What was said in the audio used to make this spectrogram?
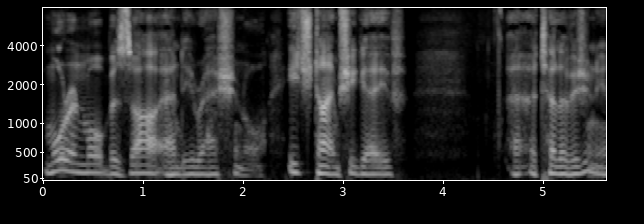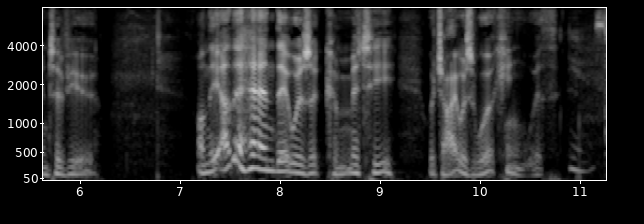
more and more bizarre and irrational each time she gave a, a television interview. On the other hand, there was a committee which I was working with yes.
